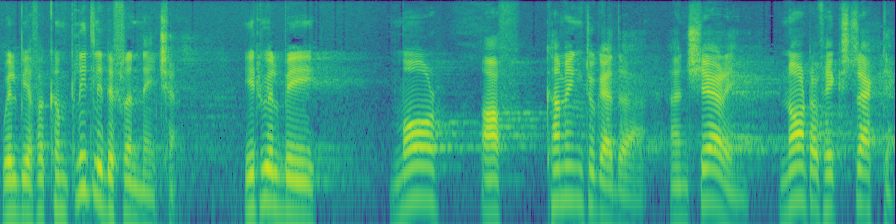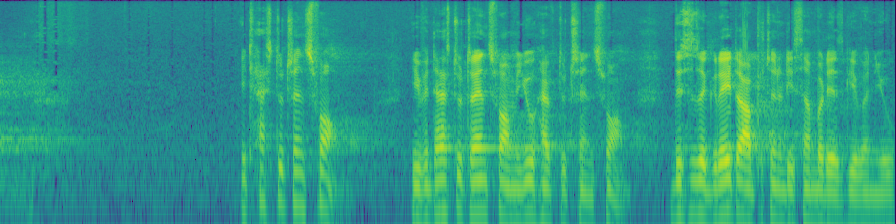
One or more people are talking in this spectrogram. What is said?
will be of a completely different nature. It will be more of coming together and sharing, not of extracting. It has to transform. If it has to transform, you have to transform. This is a great opportunity somebody has given you.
